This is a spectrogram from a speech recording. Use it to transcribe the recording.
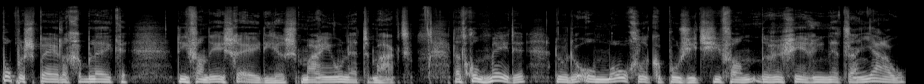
poppenspeler gebleken die van de Israëliërs marionetten maakt. Dat komt mede door de onmogelijke positie van de regering Netanyahu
